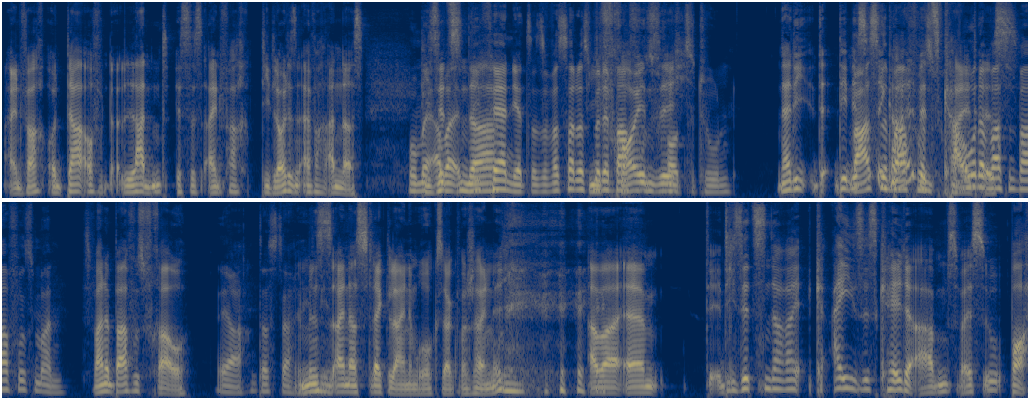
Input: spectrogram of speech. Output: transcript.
einfach. Und da auf Land ist es einfach, die Leute sind einfach anders. Moment, Die aber sitzen da, inwiefern jetzt? Also was hat das die mit der Barfußfrau sich. zu tun? Na, die, denen War ist es egal, wenn es kalt oder war es ein ist. Barfußmann? Es war eine Barfußfrau. Ja, das dachte Mindestens einer Slackline im Rucksack wahrscheinlich. Aber ähm, die, sitzen da bei eises Kälte abends, weißt du, boah,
